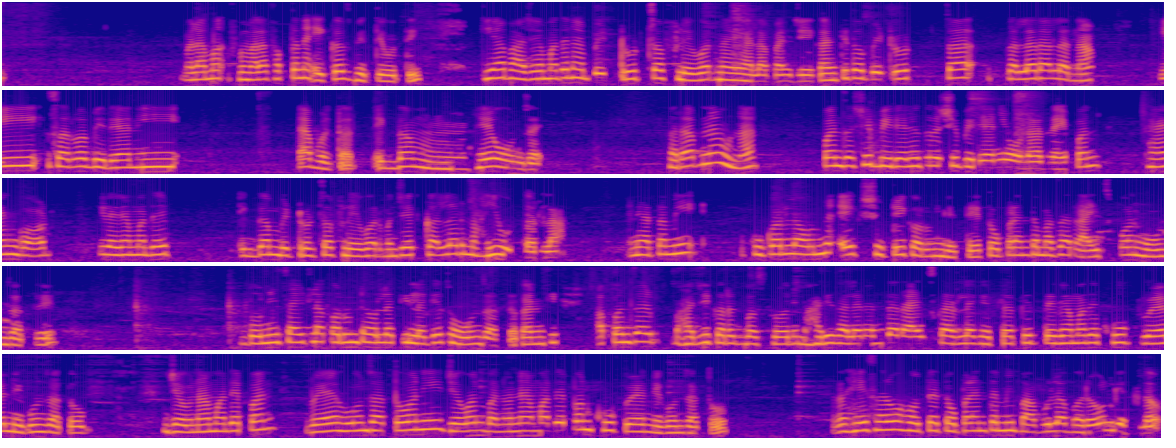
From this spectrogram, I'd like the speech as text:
मला मग मला फक्त ना एकच भीती होती की या भाज्यामध्ये ना बीटरूटचा फ्लेवर नाही आला पाहिजे. कारण की तो बीटरूटचा कलर आला ना की सर्व बिर्याणी काय बोलतात एकदम हे होऊन जाईल. खराब नाही होणार पण जशी बिर्याणी होती तशी बिर्याणी होणार नाही. पण थँक गॉड की त्याच्यामध्ये एकदम बीटरूटचा फ्लेवर म्हणजे कलर नाही उतरला. आणि आता मी कुकर लावून एक शिट्टी करून घेते. तोपर्यंत माझा राईस पण होऊन जाते दोन्ही साईडला करून ठेवलं की लगेच होऊन जातं. कारण की आपण जर भाजी करत बसलो आणि भाजी झाल्यानंतर राईस करायला घेतलं की त्याच्यामध्ये खूप वेळ निघून जातो. जेवणामध्ये पण वेळ होऊन जातो आणि जेवण बनवण्यामध्ये पण खूप वेळ निघून जातो. तर हे सर्व होते तोपर्यंत मी बाबूला भरवून घेतलं.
